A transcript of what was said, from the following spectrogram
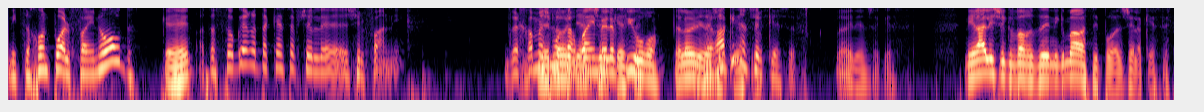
ניצחון פה על פיינורד, כן? אתה סוגר את הכסף של, אה, של פאני. זה לא 540 עניין של אלף כסף. יורו. זה לא עניין זה של רק עניין כסף. של כסף. לא עניין של כסף. נראה לי שכבר זה נגמר הסיפור הזה של הכסף.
